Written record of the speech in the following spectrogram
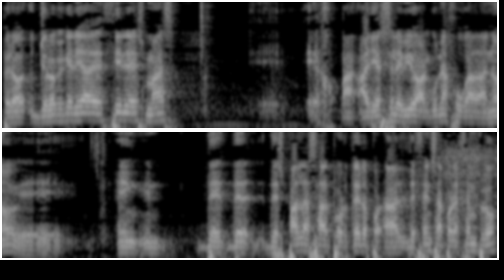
Pero yo lo que quería decir es más, eh, a- ayer se le vio alguna jugada, ¿no? Eh, de, espaldas al portero, por- al defensa, por ejemplo.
